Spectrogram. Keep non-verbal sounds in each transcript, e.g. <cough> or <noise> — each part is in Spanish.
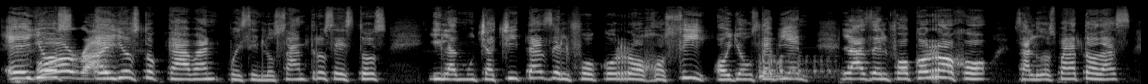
ellos, All right. ellos tocaban pues en los antros estos y las muchachitas del foco rojo, sí, oyó usted bien, las del foco rojo, saludos para todas,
